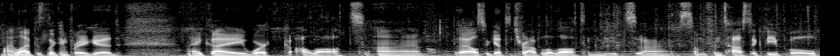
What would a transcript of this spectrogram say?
my life is looking pretty good like I work a lot, uh, but I also get to travel a lot and meet uh, some fantastic people.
